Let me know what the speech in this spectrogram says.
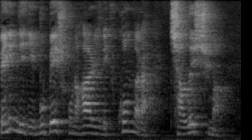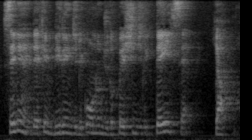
benim dediğim bu 5 konu haricindeki konulara çalışma. Senin hedefin birincilik, onunculuk, beşincilik değilse yapma.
